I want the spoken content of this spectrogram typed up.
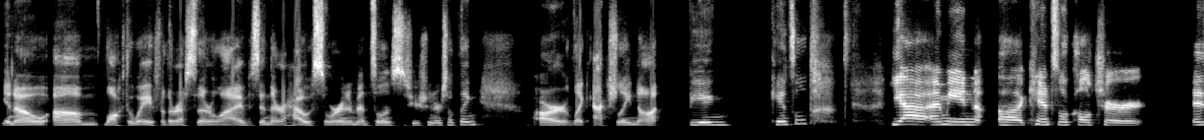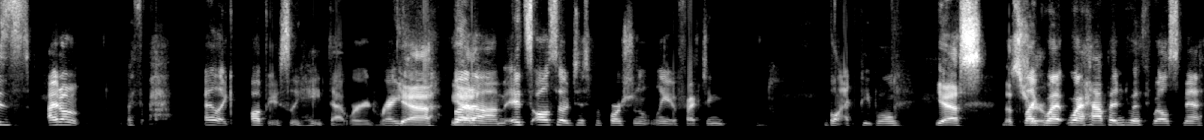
you know, um, locked away for the rest of their lives in their house or in a mental institution or something are like actually not being canceled. Yeah, I mean, uh cancel culture is I don't I, th- I like obviously hate that word, right? Yeah. But Yeah. um it's also disproportionately affecting black people. yes. That's true. Like what what happened with Will Smith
